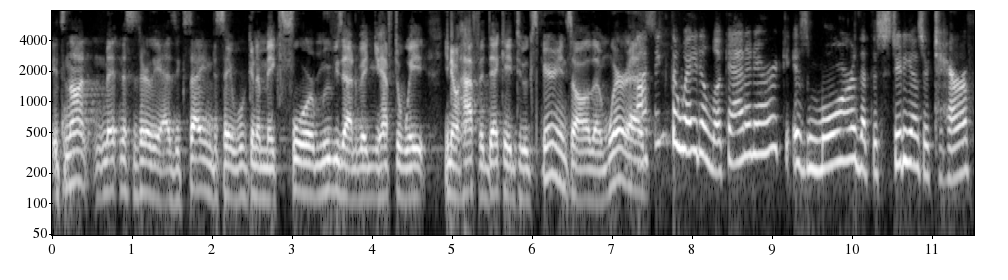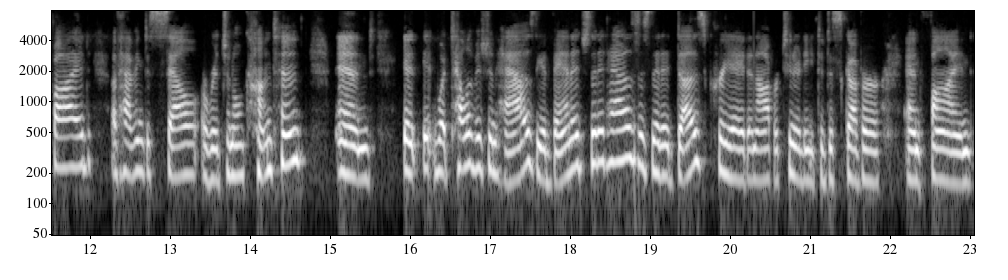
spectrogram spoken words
it's not necessarily as exciting to say we're going to make four movies out of it, and you have to wait you know half a decade to experience all of them. Whereas I think the way to look at it, Eric, is more that the studios are terrified of having to sell original content. And it, it, what television has, the advantage that it has, is that it does create an opportunity to discover and find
